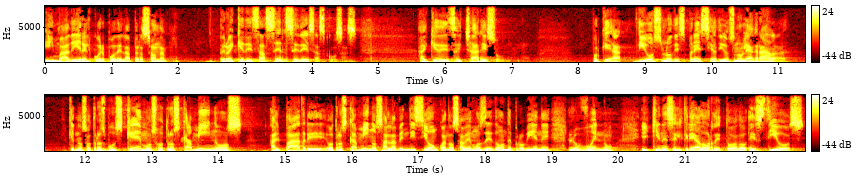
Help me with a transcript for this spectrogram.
invadir el cuerpo de la persona. Pero hay que deshacerse de esas cosas. Hay que desechar eso. Porque Dios lo desprecia, Dios no le agrada. Que nosotros busquemos otros caminos al Padre, otros caminos a la bendición, cuando sabemos de dónde proviene lo bueno y quién es el creador de todo, es Dios.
